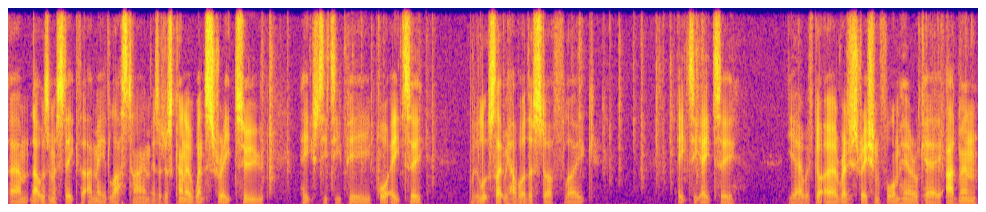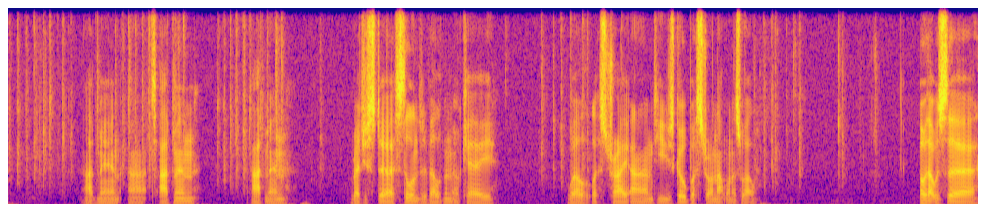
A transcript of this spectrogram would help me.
Um, that was a mistake that I made last time, is I just kind of went straight to HTTP port 80, but it looks like we have other stuff like 8080. Yeah, we've got a registration form here, okay, admin, admin at admin, admin, register, still under development, okay, well, let's try and use GoBuster on that one as well. Oh, that was the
